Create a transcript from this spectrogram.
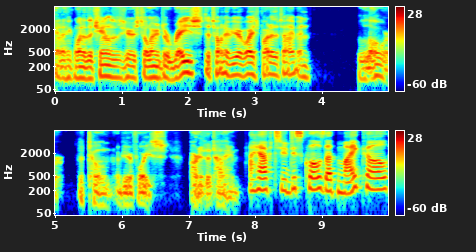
And I think one of the challenges here is to learn to raise the tone of your voice part of the time and lower the tone of your voice part of the time. I have to disclose that Michael,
